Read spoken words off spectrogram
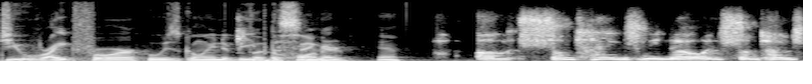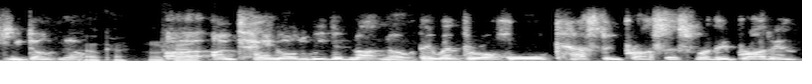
Do you write for who's going to be the performing? singer? Yeah. Um, sometimes we know and sometimes we don't know. Okay. Uh, Untangled, we did not know. They went through a whole casting process where they brought in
